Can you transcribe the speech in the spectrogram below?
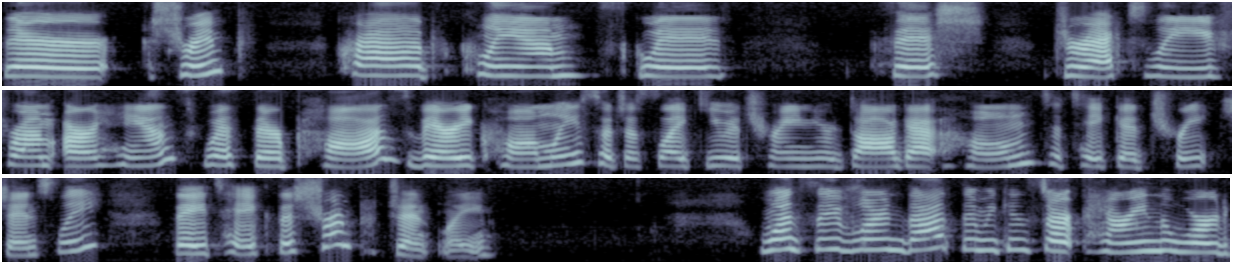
their shrimp, crab, clam, squid, fish directly from our hands with their paws very calmly. So just like you would train your dog at home to take a treat gently, they take the shrimp gently. Once they've learned that, then we can start pairing the word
